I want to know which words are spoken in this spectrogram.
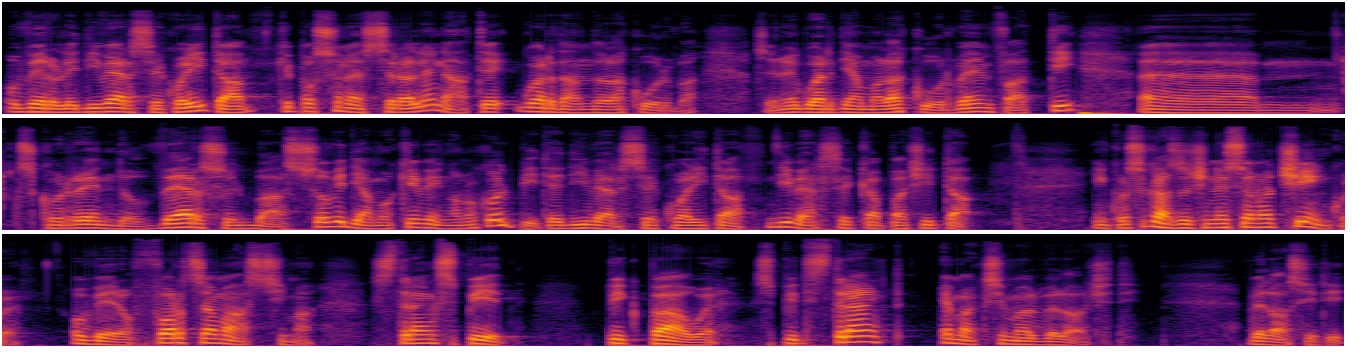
ovvero le diverse qualità che possono essere allenate guardando la curva. Se noi guardiamo la curva, infatti, ehm, scorrendo verso il basso, vediamo che vengono colpite diverse qualità, diverse capacità. In questo caso ce ne sono 5, ovvero forza massima, strength speed, peak power, speed strength e maximal velocity. Velocity.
